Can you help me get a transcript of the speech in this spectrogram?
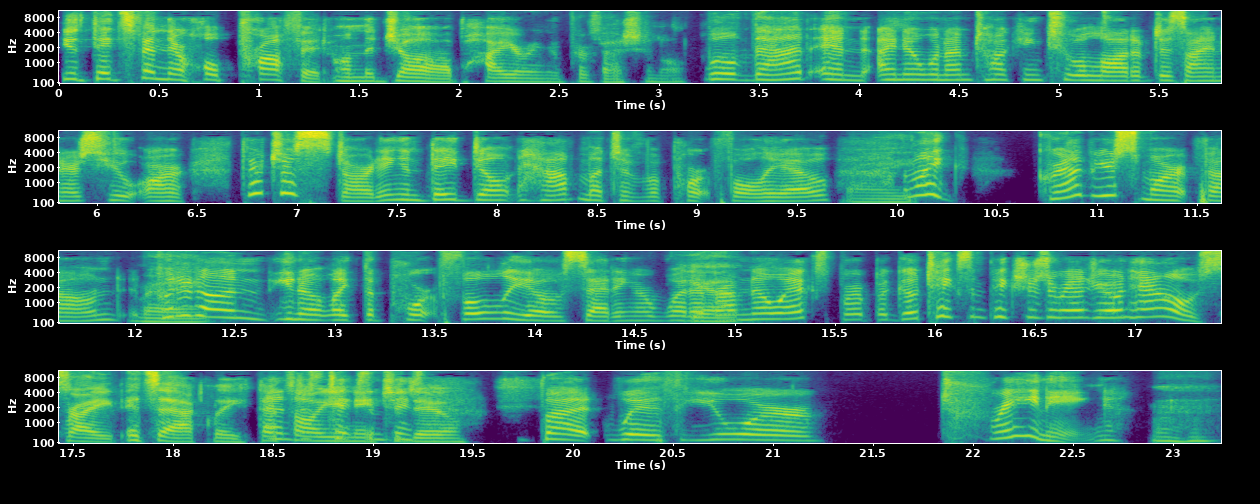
you- they'd spend their whole profit on the job hiring a professional Well, that and I know when I'm talking to a lot of designers who are they're just starting and they don't have much of a portfolio. right I'm like, grab your smartphone, put it on, you know, like the portfolio setting or whatever. Yeah. I'm no expert, but go take some pictures around your own house. Right. Exactly. That's all you need to do. But with your training, Mhm.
